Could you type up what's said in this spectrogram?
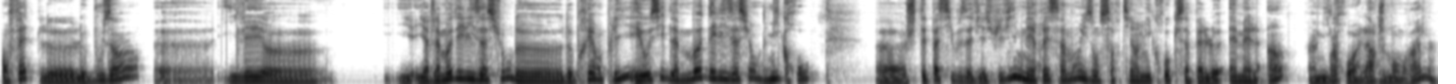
en fait, le, le bousin, euh, il est, euh, il y a de la modélisation de, de préampli et aussi de la modélisation de micro. Euh, je ne sais pas si vous aviez suivi, mais récemment, ils ont sorti un micro qui s'appelle le ML1, un micro à large membrane.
